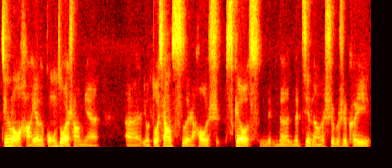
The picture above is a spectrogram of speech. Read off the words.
金融行业的工作上面，呃有多相似？然后是 skills，你你的你的技能是不是可以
